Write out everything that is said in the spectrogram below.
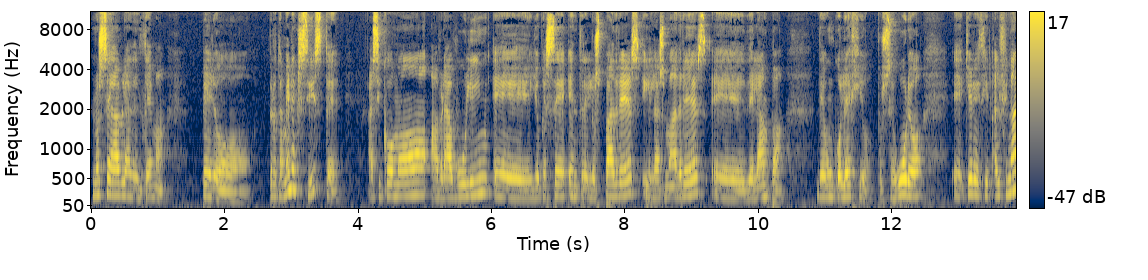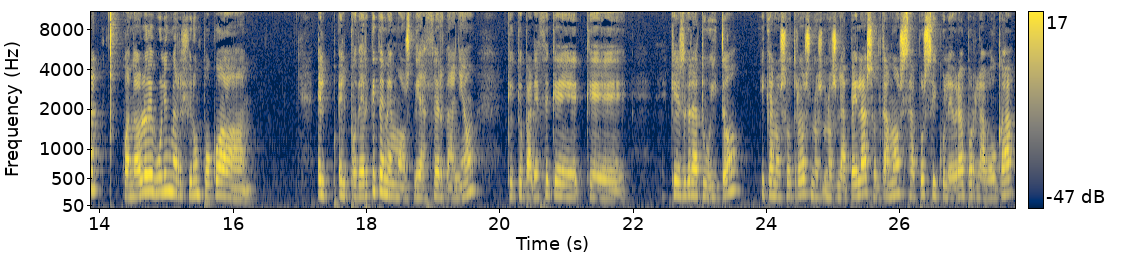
no se habla del tema, pero, pero también existe. Así como habrá bullying, eh, yo qué sé, entre los padres y las madres eh, de Lampa, de un colegio, pues seguro. Eh, quiero decir, al final, cuando hablo de bullying me refiero un poco a el, el poder que tenemos de hacer daño, que, parece que que es gratuito y que a nosotros nos, nos, la pela, soltamos sapos y culebra por la boca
